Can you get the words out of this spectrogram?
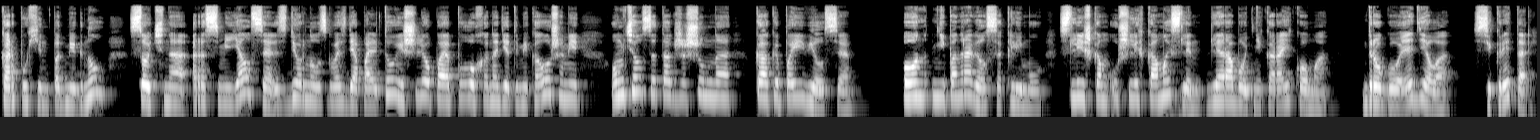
Карпухин подмигнул, сочно рассмеялся, сдернул с гвоздя пальто и, шлепая плохо надетыми калошами, умчался так же шумно, как и появился. Он не понравился Климу, слишком уж легкомыслен для работника райкома. Другое дело – секретарь.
